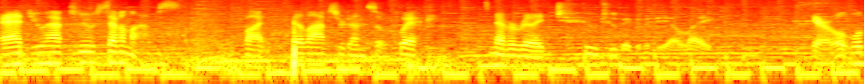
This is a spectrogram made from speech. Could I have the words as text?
and you have to do seven laps. But the laps are done so quick, it's never really too too big of a deal. Like here, we'll we'll,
